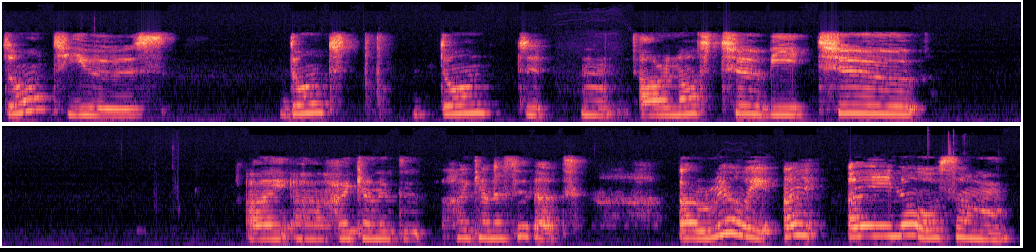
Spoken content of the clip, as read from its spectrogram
don't use, don't, don't, mm, are not to be too. I uh, how can I how can I say that? Uh, really, I I know some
